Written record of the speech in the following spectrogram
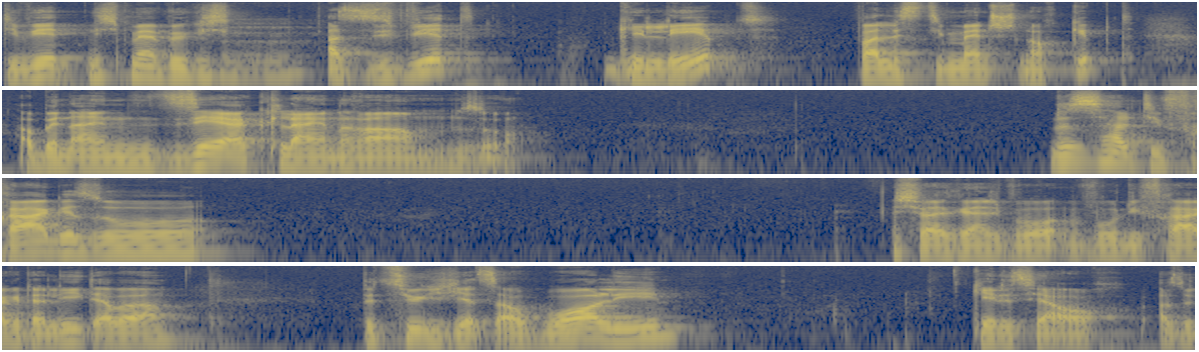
Die wird nicht mehr wirklich, mhm. also sie wird gelebt, weil es die Menschen noch gibt, aber in einem sehr kleinen Rahmen so. Das ist halt die Frage so, ich weiß gar nicht, wo, wo die Frage da liegt, aber bezüglich jetzt auch Wally geht es ja auch, also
